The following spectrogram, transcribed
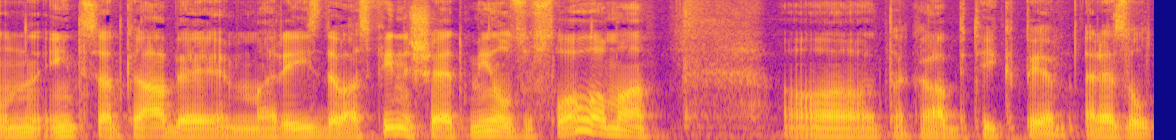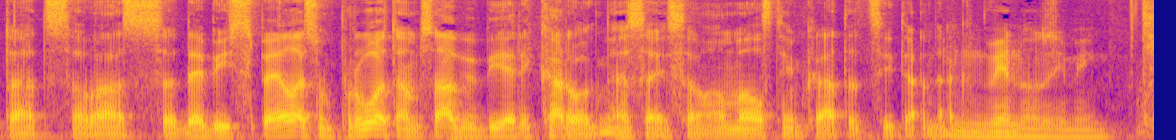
Un interesanti, ka abiem arī izdevās finišēt milzu slalomā. Tā kā abi tika pie rezultāta savā debijas spēlēs, un, protams, abi bija arī karognesēji savām valstīm, kā tad citādi. Mm, viennozīmīgi.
